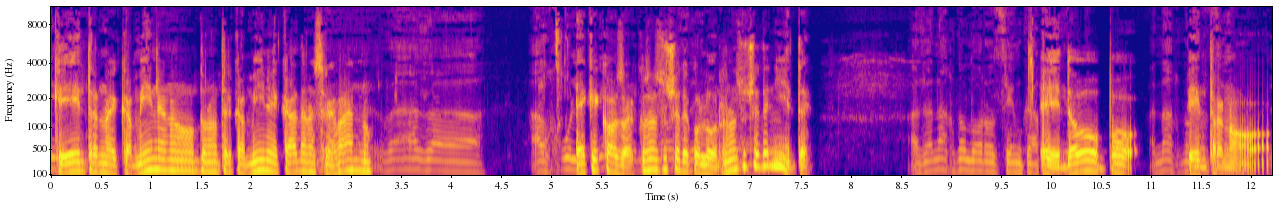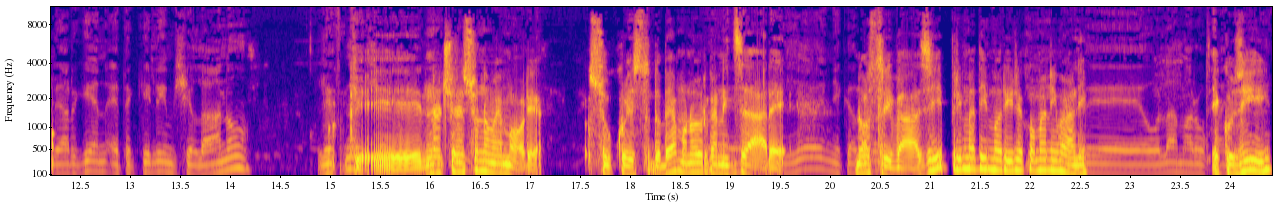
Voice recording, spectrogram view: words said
che entrano e camminano durante il cammino e cadono e se ne vanno. E che cosa? Cosa succede con loro? Non succede niente. E dopo entrano che non c'è nessuna memoria. Su questo dobbiamo noi organizzare i nostri vasi prima di morire come animali. E così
